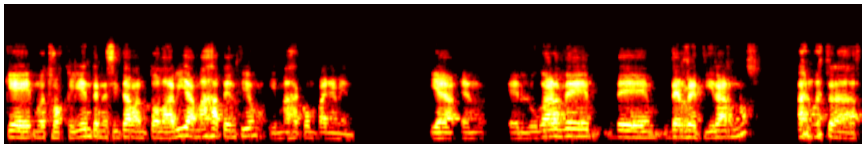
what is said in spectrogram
que nuestros clientes necesitaban todavía más atención y más acompañamiento. Y en, lugar de, retirarnos a nuestras,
